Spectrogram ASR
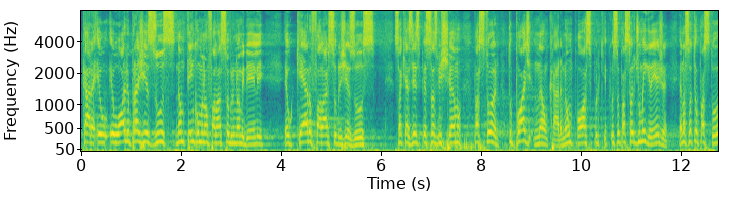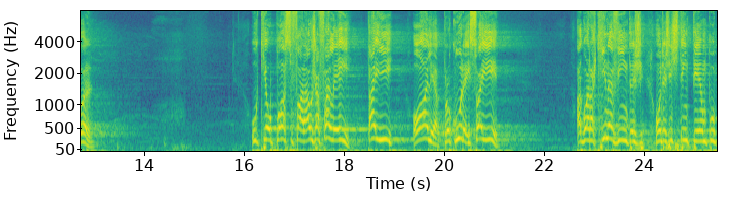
Cara, eu, eu olho para Jesus, não tem como não falar sobre o nome dele, eu quero falar sobre Jesus. Só que às vezes pessoas me chamam, pastor, tu pode? Não, cara, não posso, por quê? Porque eu sou pastor de uma igreja, eu não sou teu pastor. O que eu posso falar, eu já falei, tá aí. Olha, procura, é isso aí. Agora, aqui na Vintage, onde a gente tem tempo,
